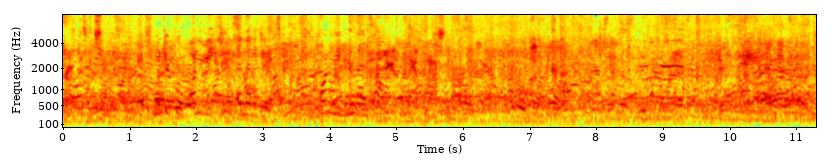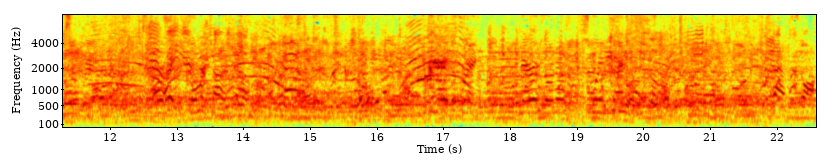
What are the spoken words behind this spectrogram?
crap, it's like something. winter for one week and then it's one week and then Then you get, then you get blasted. all right, summertime now. Even though it's spring. In Arizona, spring is actually summer. That's stop.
